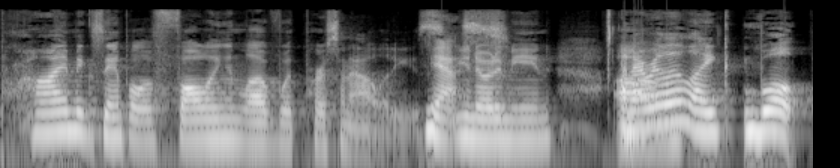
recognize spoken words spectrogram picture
prime example of falling in love with personalities. Yes. You know what I mean? And I Um, really like, well,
